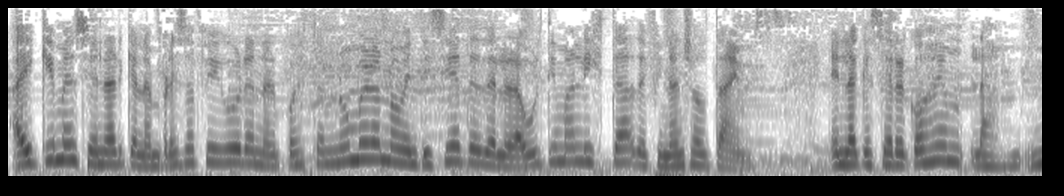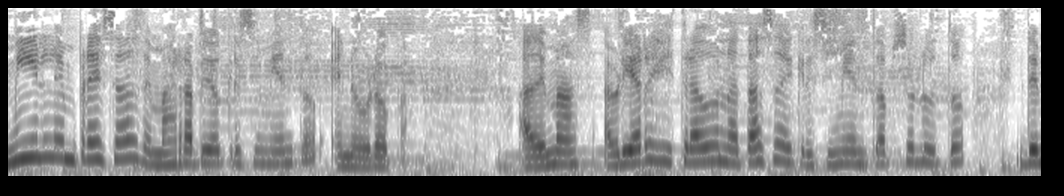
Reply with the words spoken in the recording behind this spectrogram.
hay que mencionar que la empresa figura en el puesto número 97 de la última lista de Financial Times, en la que se recogen las mil empresas de más rápido crecimiento en Europa. Además, habría registrado una tasa de crecimiento absoluto de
